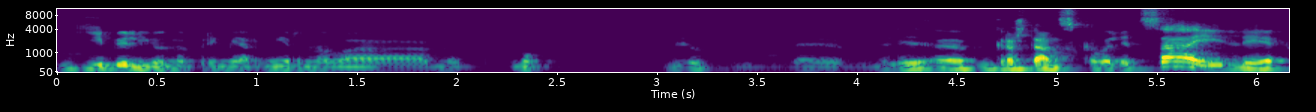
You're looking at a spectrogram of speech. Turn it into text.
гибелью, например, мирного ну, ну, Э, э, гражданского лица или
